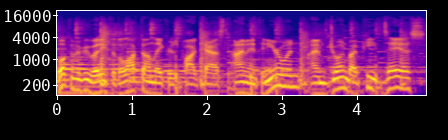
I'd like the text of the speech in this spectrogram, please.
Welcome, everybody, to the Locked On Lakers podcast. I'm Anthony Irwin. I'm joined by Pete Zayas.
